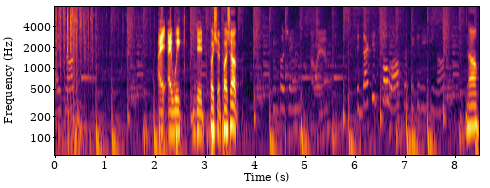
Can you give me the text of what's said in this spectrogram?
Nice knock. I, I weak. Dude, push it, push up. Pushing. Oh, yeah. Did that kid fall off that they could eat you knock? No.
